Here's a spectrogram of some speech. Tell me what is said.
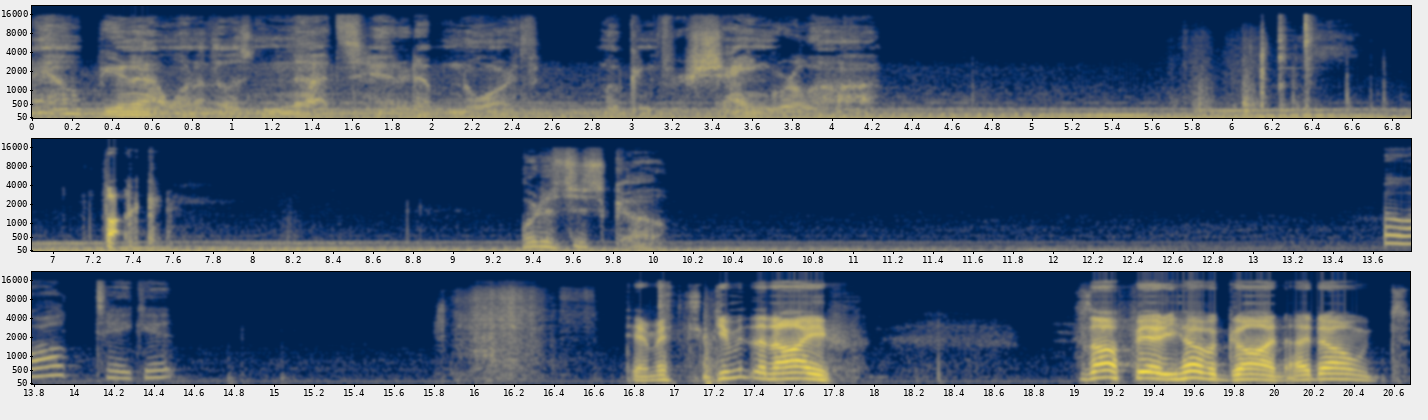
I hope you're not one of those nuts headed up north, looking for Shangri-La. Fuck. Where does this go? Oh, I'll take it. Damn it! Give me the knife. It's not fair. You have a gun. I don't.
